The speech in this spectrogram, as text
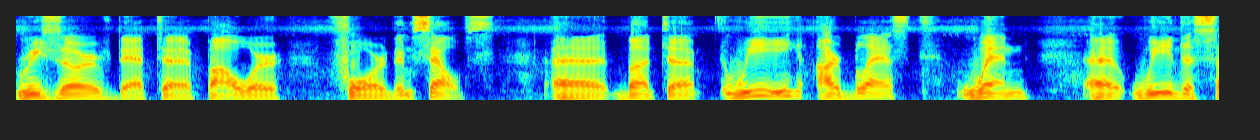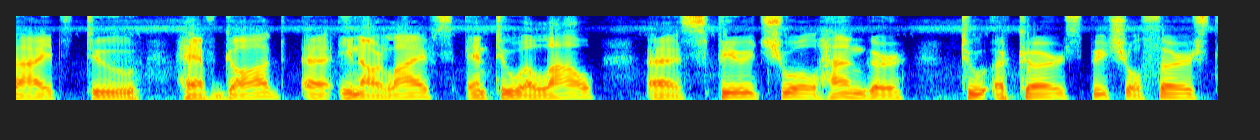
reserve that uh, power for themselves. Uh, but uh, we are blessed when uh, we decide to have God in our lives and to allow spiritual hunger to occur, spiritual thirst.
